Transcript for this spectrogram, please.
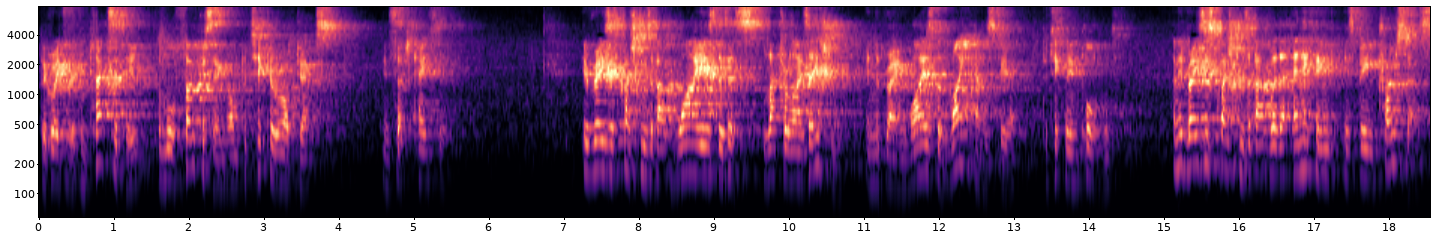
The greater the complexity, the more focusing on particular objects in such cases. It raises questions about why is there this lateralization in the brain? Why is the right hemisphere particularly important? And it raises questions about whether anything is being processed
